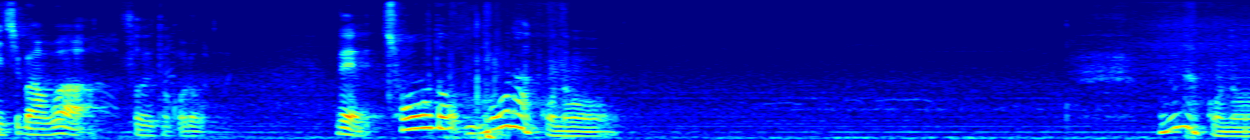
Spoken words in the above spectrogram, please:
一番はそういうところ。でちょうどモナコのモナコの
